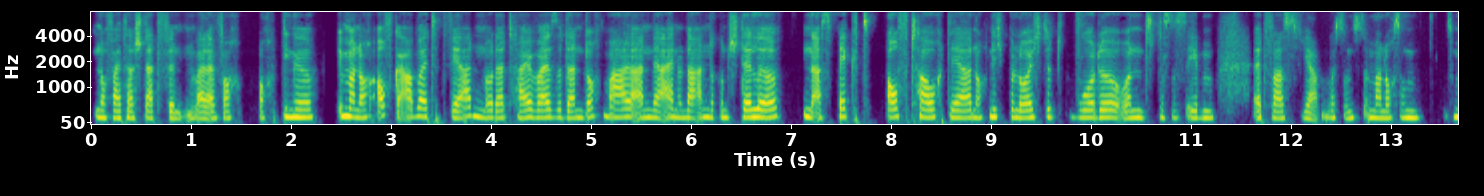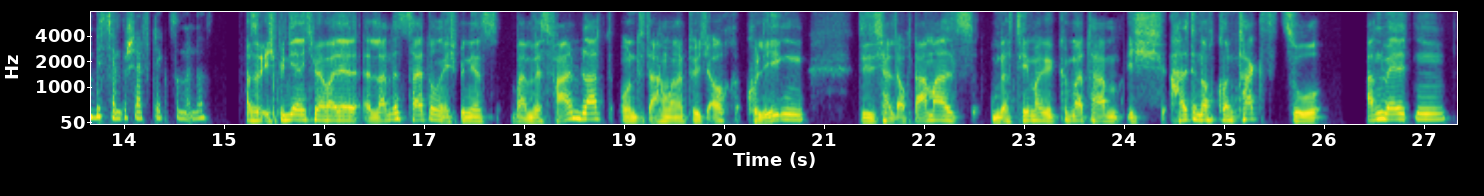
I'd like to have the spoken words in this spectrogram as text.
noch weiter stattfinden, weil einfach auch Dinge immer noch aufgearbeitet werden oder teilweise dann doch mal an der einen oder anderen Stelle ein Aspekt auftaucht, der noch nicht beleuchtet wurde. Und das ist eben etwas, ja, was uns immer noch so, so ein bisschen beschäftigt zumindest. Also ich bin ja nicht mehr bei der Landeszeitung, ich bin jetzt beim Westfalenblatt und da haben wir natürlich auch Kollegen, die sich halt auch damals um das Thema gekümmert haben. Ich halte noch Kontakt zu Anwälten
